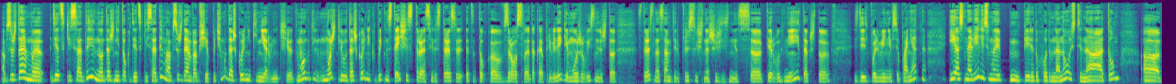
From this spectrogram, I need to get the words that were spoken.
Обсуждаем мы детские сады, но даже не только детские сады, мы обсуждаем вообще, почему дошкольники нервничают. Могут ли, может ли у дошкольника быть настоящий стресс? Или стресс – это только взрослая такая привилегия? Мы уже выяснили, что стресс на самом деле присущ нашей жизни с э, первых дней, так что здесь более-менее все понятно. И остановились мы перед уходом на новости на том, а,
